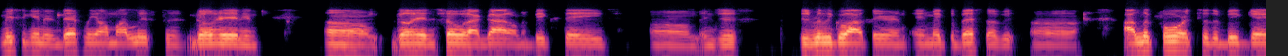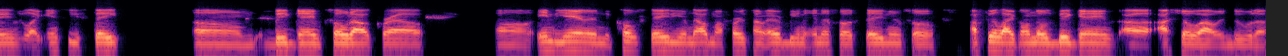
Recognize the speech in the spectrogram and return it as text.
Michigan is definitely on my list to go ahead and um, go ahead and show what I got on the big stage, um, and just just really go out there and, and make the best of it. Uh, I look forward to the big games like NC State, um, big game, sold out crowd. Uh, Indiana in the Colt Stadium. That was my first time ever being in an NFL stadium. So I feel like on those big games, uh, I show out and do what I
